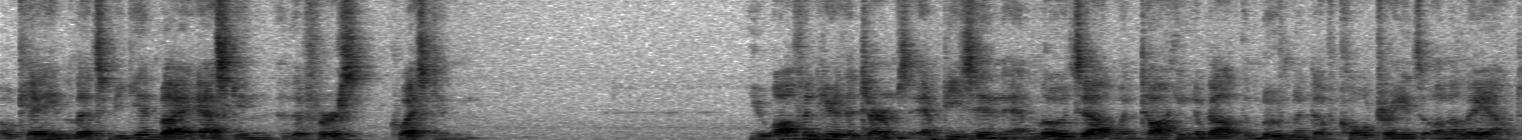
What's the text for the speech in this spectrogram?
Okay, let's begin by asking the first question. You often hear the terms empties in and loads out when talking about the movement of coal trains on a layout.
